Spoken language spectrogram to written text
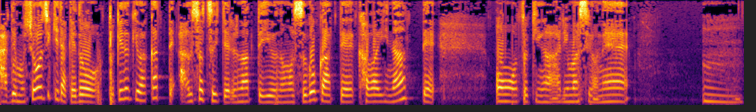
あ、でも正直だけど、時々分かって、あ、嘘ついてるなっていうのもすごくあって、可愛いなって思う時がありますよね。うん。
